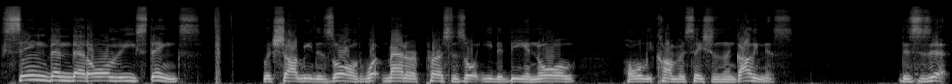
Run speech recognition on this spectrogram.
Seeing then that all these things which shall be dissolved, what manner of persons ought ye to be in all holy conversations and godliness? This is it.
